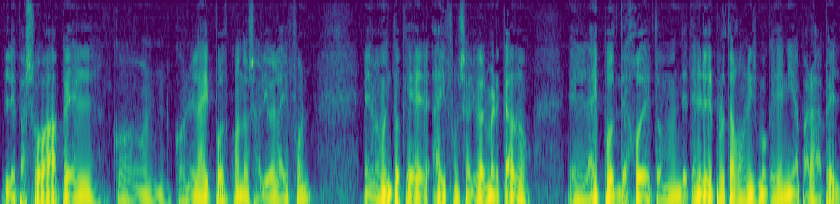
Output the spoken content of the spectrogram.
Le pasó a Apple con, con el iPod cuando salió el iPhone. En el momento que el iPhone salió al mercado, el iPod dejó de, de tener el protagonismo que tenía para Apple.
